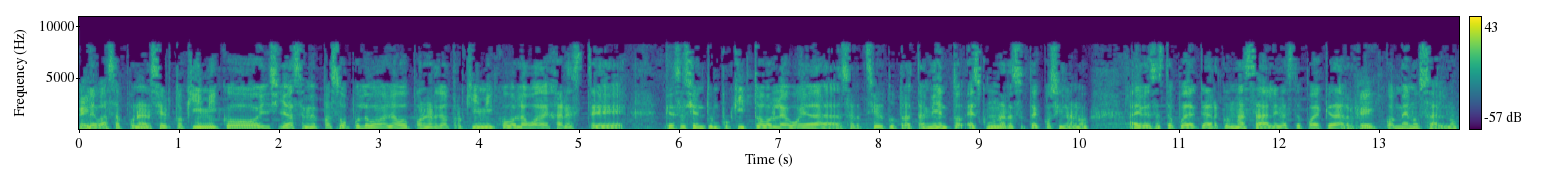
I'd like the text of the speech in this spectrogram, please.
Le vas a poner cierto químico y si ya se me pasó, pues le voy, le voy, a poner de otro químico, la voy a dejar este que se siente un poquito, le voy a hacer cierto tratamiento. Es como una receta de cocina, ¿no? Hay veces te puede quedar con más sal y veces te puede quedar con menos sal, ¿no?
